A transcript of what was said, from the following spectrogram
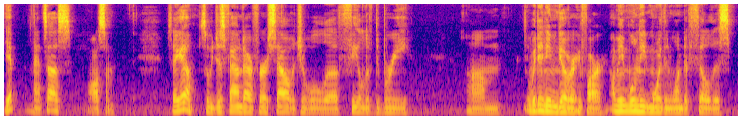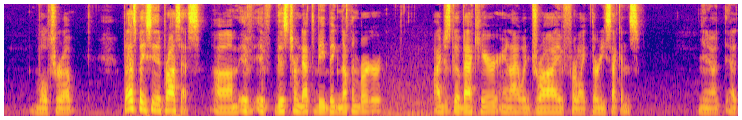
Yep, that's us. Awesome. So there you go. So we just found our first salvageable uh, field of debris. Um, we didn't even go very far. I mean, we'll need more than one to fill this vulture up. But that's basically the process. Um, if, if this turned out to be a big nothing burger, I'd just go back here and I would drive for like 30 seconds. You know, at,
